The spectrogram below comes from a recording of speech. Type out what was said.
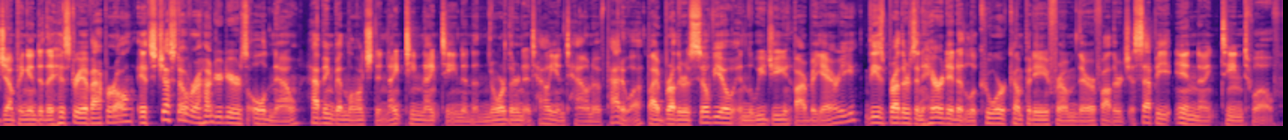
Jumping into the history of Aperol, it's just over 100 years old now, having been launched in 1919 in the northern Italian town of Padua by brothers Silvio and Luigi Barbieri. These brothers inherited a liqueur company from their father Giuseppe in 1912.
